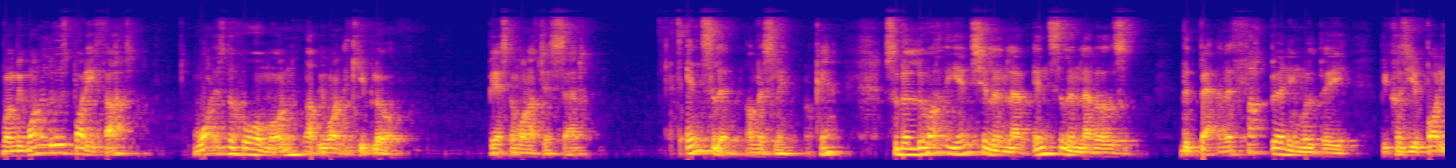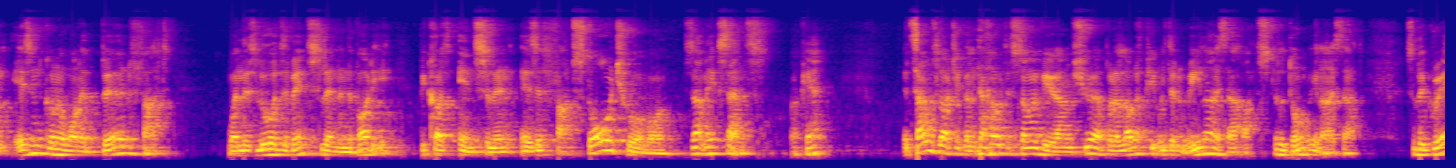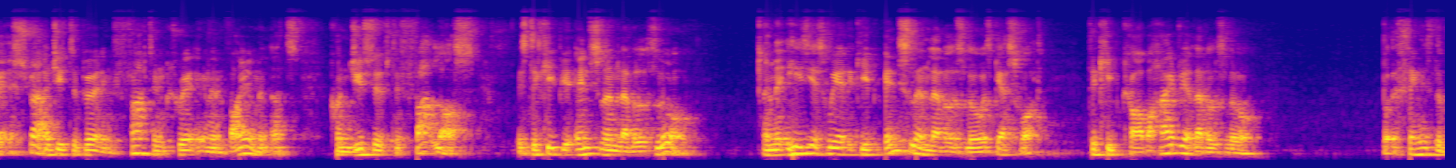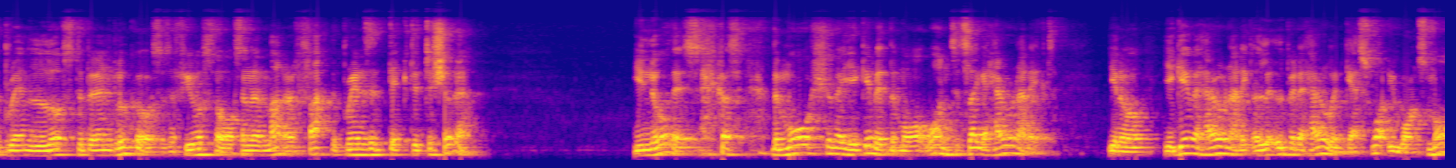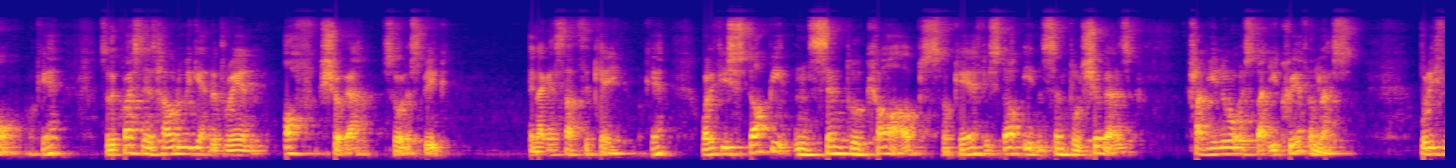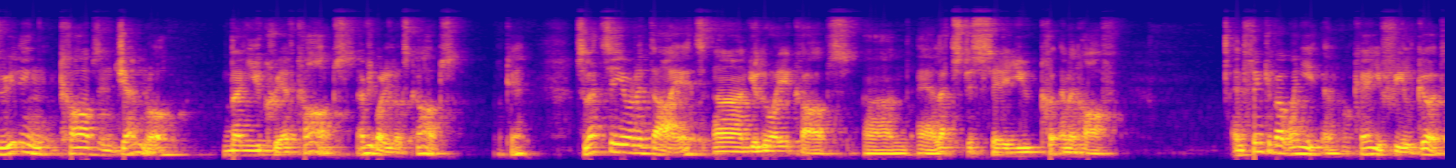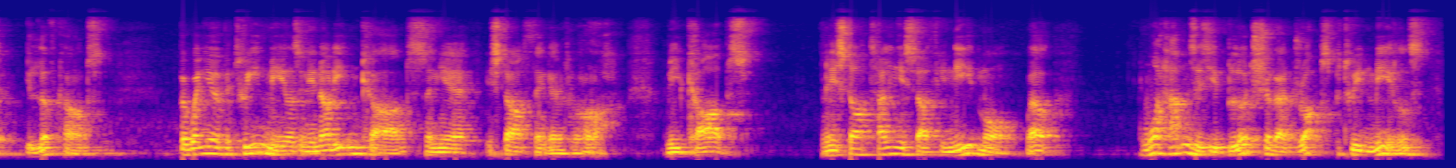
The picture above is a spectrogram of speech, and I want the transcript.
When we want to lose body fat, what is the hormone that we want to keep low? Based on what I've just said. It's insulin, obviously. Okay. So the lower the insulin, le- insulin levels, the better the fat burning will be because your body isn't going to want to burn fat when there's loads of insulin in the body because insulin is a fat storage hormone. Does that make sense? Okay. It sounds logical now to some of you, I'm sure, but a lot of people didn't realize that or still don't realize that. So the greatest strategy to burning fat and creating an environment that's conducive to fat loss is to keep your insulin levels low. And the easiest way to keep insulin levels low is guess what? To keep carbohydrate levels low. But the thing is, the brain loves to burn glucose as a fuel source, and as a matter of fact, the brain is addicted to sugar. You know this because the more sugar you give it, the more it wants. It's like a heroin addict. You know, you give a heroin addict a little bit of heroin, guess what? He wants more. Okay. So the question is, how do we get the brain off sugar, so to speak? And I guess that's the key. Okay. Well, if you stop eating simple carbs, okay, if you stop eating simple sugars, have you noticed that you crave them less? But if you're eating carbs in general, then you crave carbs. Everybody loves carbs. Okay. So let's say you're on a diet and you lower your carbs, and uh, let's just say you cut them in half. And think about when you eat them, okay? You feel good, you love carbs. But when you're between meals and you're not eating carbs and you, you start thinking, oh, I need carbs, and you start telling yourself you need more, well, what happens is your blood sugar drops between meals,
